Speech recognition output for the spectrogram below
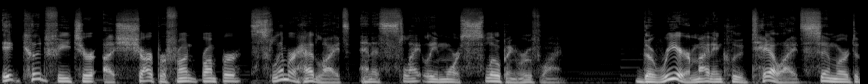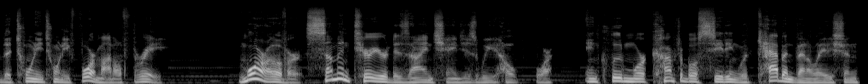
it could feature a sharper front bumper, slimmer headlights, and a slightly more sloping roofline. The rear might include taillights similar to the 2024 Model 3. Moreover, some interior design changes we hope for include more comfortable seating with cabin ventilation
